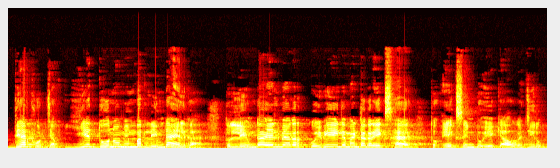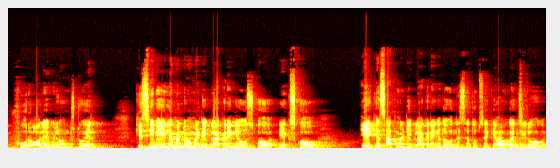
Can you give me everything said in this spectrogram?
देयरफॉर जब ये दोनों मेंबर लेमडा एल का है तो लेमडा एल में अगर कोई भी एलिमेंट अगर एक्स है तो एक्स इंटू ए क्या होगा? Zero for all A belongs to L किसी भी एलिमेंट में मल्टीप्लाई करेंगे उसको एक्स को ए के साथ मल्टीप्लाई करेंगे तो वो निश्चित रूप से क्या होगा? ज़ीरो होगा।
